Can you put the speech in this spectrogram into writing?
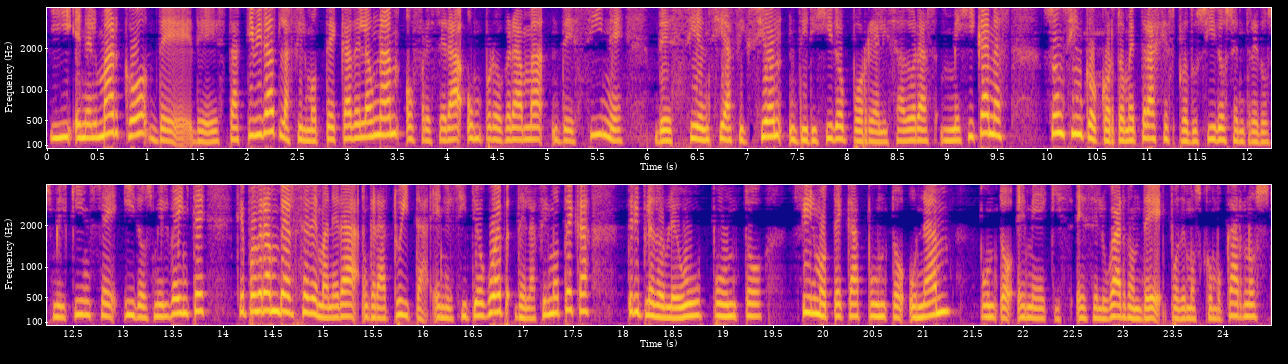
y en el marco de, de, esta actividad, la Filmoteca de la UNAM ofrecerá un programa de cine de ciencia ficción dirigido por realizadoras mexicanas. Son cinco cortometrajes producidos entre 2015 y 2020 que podrán verse de manera gratuita en el sitio web de la Filmoteca www filmoteca.unam filmoteca.mx es el lugar donde podemos convocarnos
